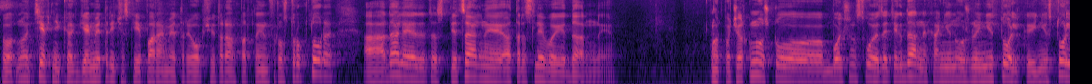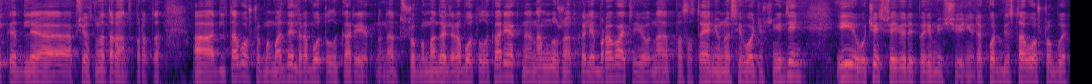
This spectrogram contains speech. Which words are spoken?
Вот, ну, техника, геометрические параметры общей транспортной инфраструктуры, а далее это специальные отраслевые данные. Вот подчеркну, что большинство из этих данных, они нужны не только и не столько для общественного транспорта, а для того, чтобы модель работала корректно. Да? Чтобы модель работала корректно, нам нужно откалибровать ее на, по состоянию на сегодняшний день и учесть все виды перемещений. Так вот, без того, чтобы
